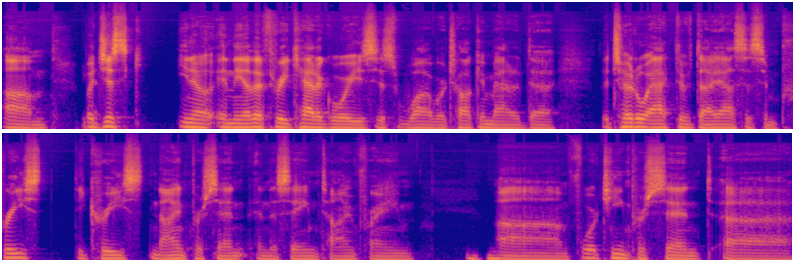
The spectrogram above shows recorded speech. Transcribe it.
Um, but just you know, in the other three categories, just while we're talking about it, the the total active diocesan priest decreased nine percent in the same time frame. Mm-hmm. Um, fourteen percent uh,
